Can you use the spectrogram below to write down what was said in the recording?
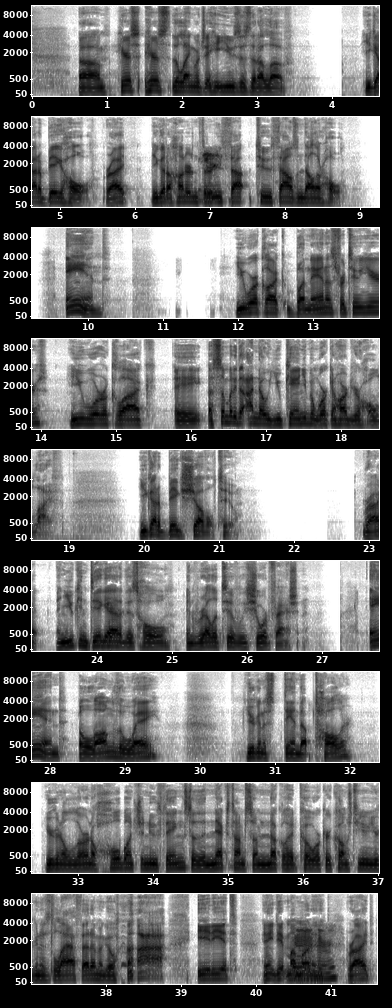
Um, here's here's the language that he uses that I love. You got a big hole, right? You got a hundred and thirty-two thousand dollar hole, and you work like bananas for two years. You work like a, a somebody that I know you can. You've been working hard your whole life. You got a big shovel too right? And you can dig out of this hole in relatively short fashion. And along the way, you're going to stand up taller. You're going to learn a whole bunch of new things. So the next time some knucklehead coworker comes to you, you're going to laugh at him and go, "Ha ha, idiot! Ain't getting my money, right?"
